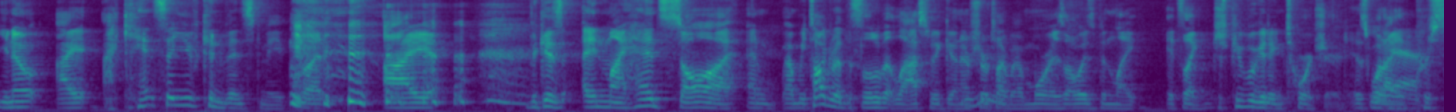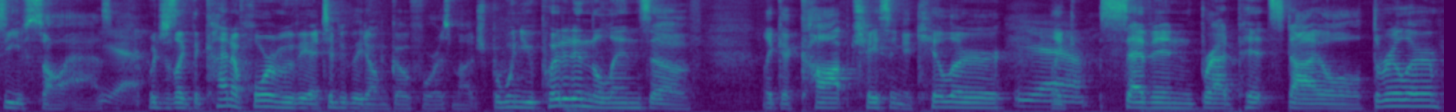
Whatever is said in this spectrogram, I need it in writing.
You know, I I can't say you've convinced me, but I because in my head Saw and, and we talked about this a little bit last week and I'm sure we'll talk mm-hmm. about more has always been like it's like just people getting tortured is what I perceive Saw as. Yeah. Which is like the kind of horror movie I typically don't go for as much. But when you put it in the lens of like a cop chasing a killer, Yeah. like seven Brad Pitt style thriller,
